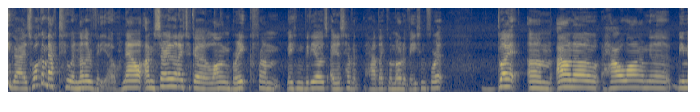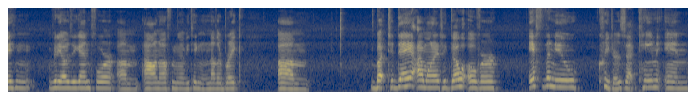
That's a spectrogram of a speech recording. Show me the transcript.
Hey guys, welcome back to another video. Now, I'm sorry that I took a long break from making videos. I just haven't had like the motivation for it. But um I don't know how long I'm going to be making videos again for. Um I don't know if I'm going to be taking another break. Um but today I wanted to go over if the new creatures that came in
